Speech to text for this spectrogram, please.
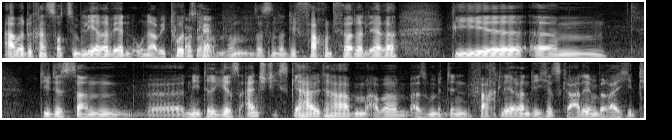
aber du kannst trotzdem Lehrer werden, ohne Abitur zu Okay. haben. Ne? Das sind dann die Fach- und Förderlehrer, die ähm, die das dann äh, niedrigeres Einstiegsgehalt haben, aber also mit den Fachlehrern, die ich jetzt gerade im Bereich IT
